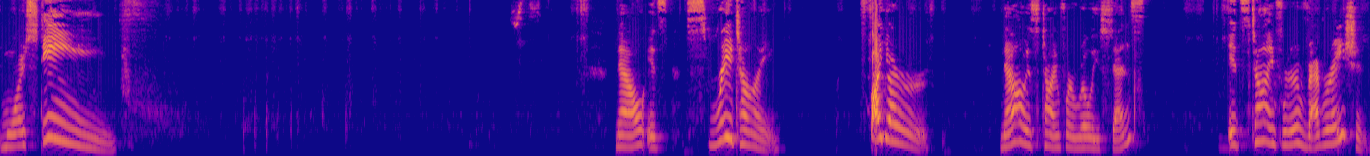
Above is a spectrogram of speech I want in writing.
more steam. Now it's three time. Fire! Now it's time for really sense. It's time for evaporation.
